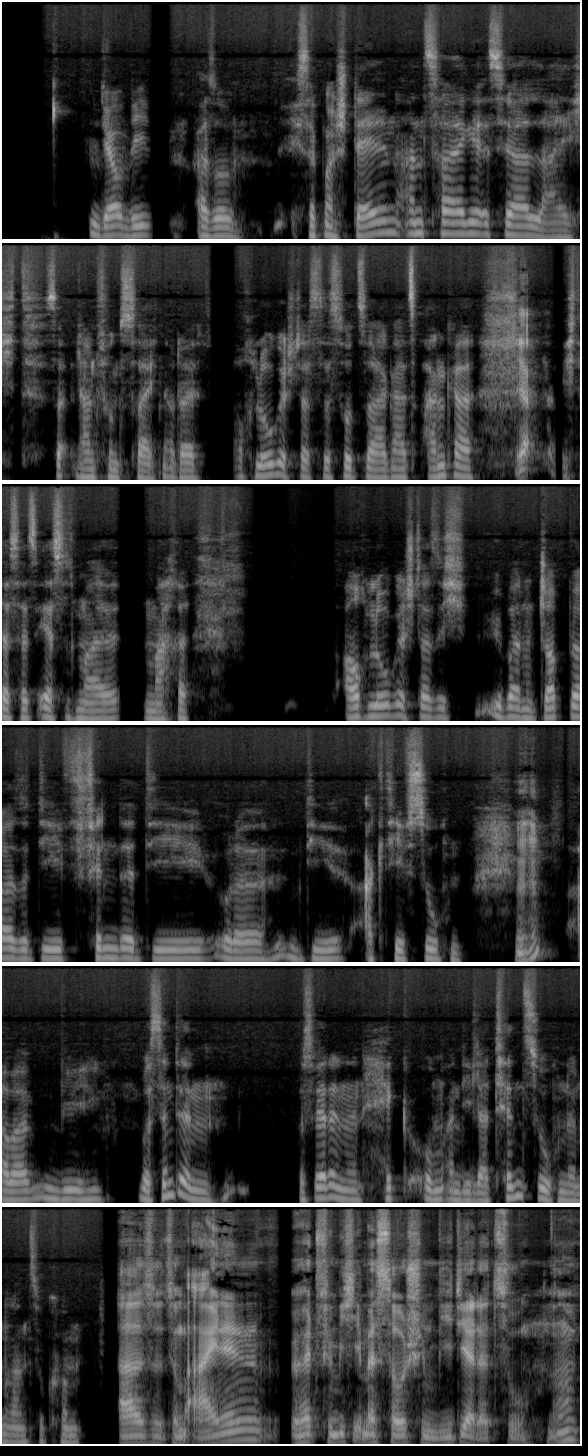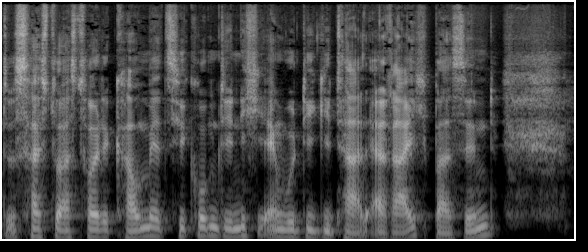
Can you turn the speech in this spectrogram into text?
Ja, wie, also ich sag mal, Stellenanzeige ist ja leicht, in Anführungszeichen, oder auch logisch, dass das sozusagen als Anker ja. ich das als erstes mal mache auch logisch, dass ich über eine Jobbörse die finde, die oder die aktiv suchen. Mhm. Aber wie, was sind denn, was wäre denn ein Hack, um an die Latenzsuchenden ranzukommen? Also zum einen gehört für mich immer Social Media dazu. Ne? Das heißt, du hast heute kaum mehr Zielgruppen, die nicht irgendwo digital erreichbar sind.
